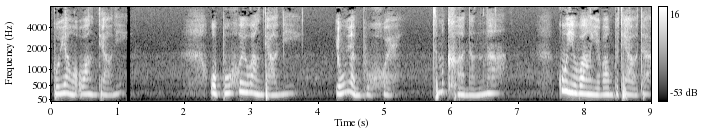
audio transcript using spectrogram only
不愿我忘掉你。我不会忘掉你，永远不会，怎么可能呢？故意忘也忘不掉的。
